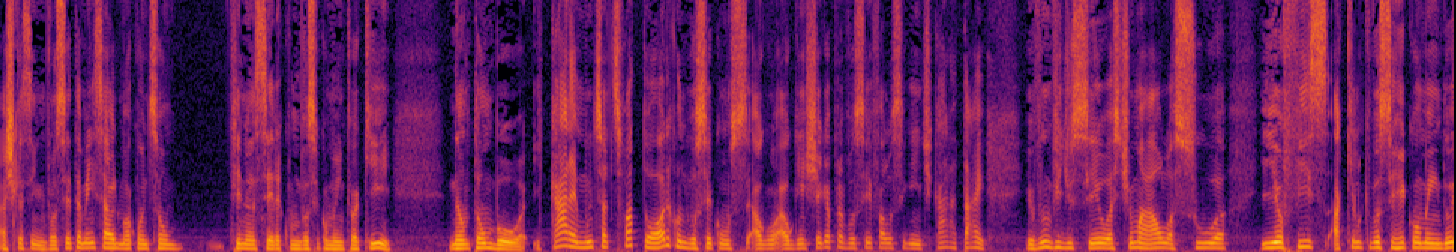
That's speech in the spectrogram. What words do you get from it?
acho que assim, você também saiu de uma condição financeira, como você comentou aqui, não tão boa. E, cara, é muito satisfatório quando você alguém chega para você e fala o seguinte: Cara, Thay, eu vi um vídeo seu, assisti uma aula sua e eu fiz aquilo que você recomendou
